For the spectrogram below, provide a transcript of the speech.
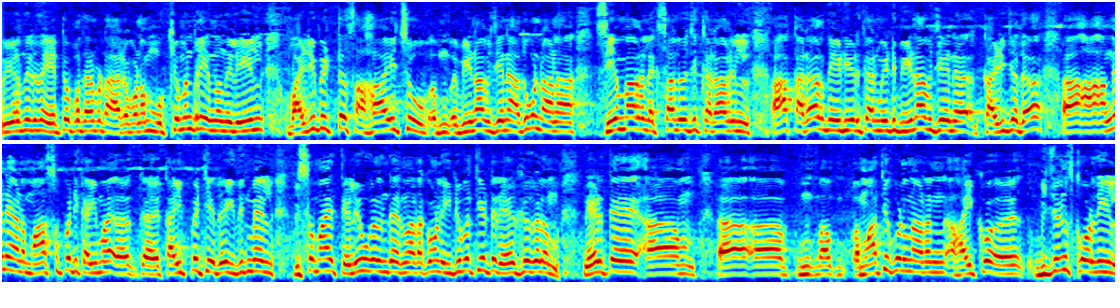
ഉയർന്നിരുന്ന ഏറ്റവും പ്രധാനപ്പെട്ട ആരോപണം മുഖ്യമന്ത്രി എന്ന നിലയിൽ വഴിവിട്ട് സഹായിച്ചു വീണ വിജയനെ. അതുകൊണ്ടാണ് സി എം ആർ എക്സാലോജി കരാറിൽ ആ കരാർ നേടിയെടുക്കാൻ വേണ്ടി വീണ വിജയന് കഴിഞ്ഞത്. അങ്ങനെയാണ് മാസപ്പടി കൈമാ കൈപ്പറ്റിയത്. ഇതിന്മേൽ വിശദമായ തെളിവുകളുണ്ട് എന്നടക്കമുള്ള ഇരുപത്തിയെട്ട് രേഖകളും നേരത്തെ മാത്യു ഹൈക്കോ വിജിലൻസ് കോടതിയിൽ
